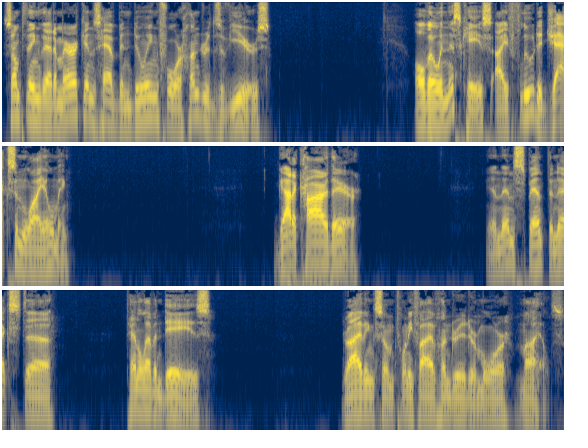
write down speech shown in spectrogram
something that Americans have been doing for hundreds of years. Although in this case, I flew to Jackson, Wyoming, got a car there, and then spent the next uh, 10, 11 days driving some 2,500 or more miles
